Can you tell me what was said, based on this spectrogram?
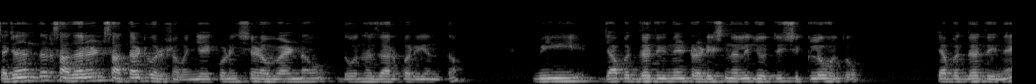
त्याच्यानंतर साधारण सात आठ वर्ष म्हणजे एकोणीसशे नव्याण्णव दोन हजार पर्यंत मी ज्या पद्धतीने ट्रेडिशनली ज्योतिष शिकलो होतो त्या पद्धतीने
